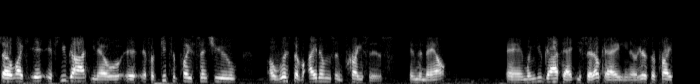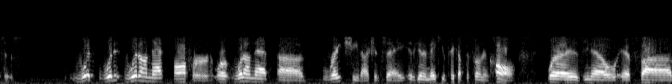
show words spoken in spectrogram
so like if you got you know if a pizza place sent you a list of items and prices in the mail, and when you got that, you said, okay, you know, here's the prices. What what what on that offer or what on that uh, rate sheet, I should say, is going to make you pick up the phone and call? Whereas you know if uh,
